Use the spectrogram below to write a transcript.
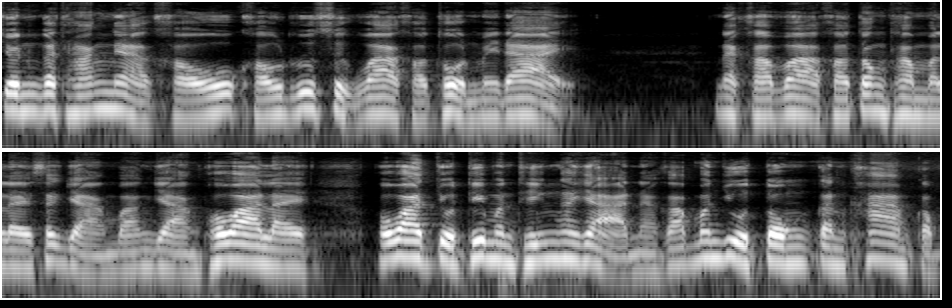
จนกระทั่งเนี่ยเขาเขารู้สึกว่าเขาทนไม่ได้นะครับว่าเขาต้องทำอะไรสักอย่างบางอย่าง เพราะว่าอะไร เพราะว่าจุดที่มันทิ้งขยะนะครับ มันอยู่ตรงกันข้ามกับ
